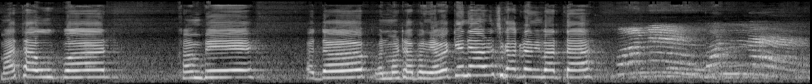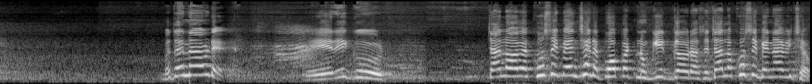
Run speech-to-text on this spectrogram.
માથા ઉપર ખંભે અદબ અને મોટા પંખી હવે કેને આવડે છે કાગડાની વાર્તા બધાને આવડે? વેરી ગુડ ચાલો, હવે ખુશીબેન છે ને પોપટનું ગીત ગૌરાવશે ચાલો, ખુશીબેન, આવી જાઓ.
